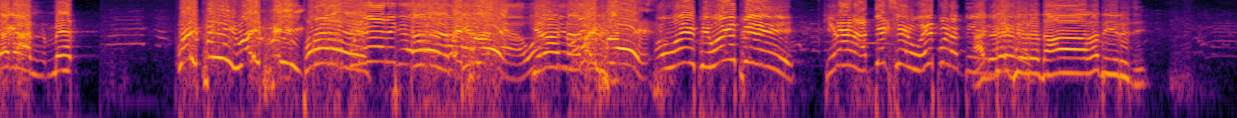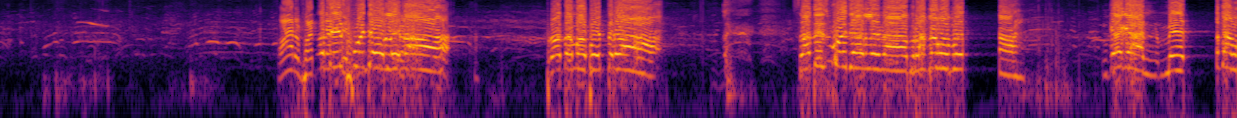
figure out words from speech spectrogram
జగన్ వైపీ వైపీ. వైపీ వైపీ. కిరణ్ అధ్యక్షుడు వైపడద్దు అధ్యక్షుడు దాల ధీరుజీ. వారు సతీష్ పూజారులేనా? ప్రథమ పుత్ర. సతీష్ పూజారులేనా? ప్రథమ పుత్ర. గగన్ మే ప్రథమ.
